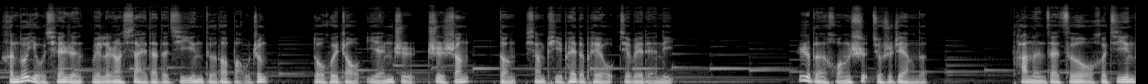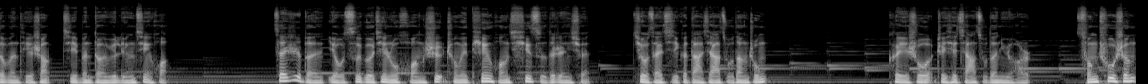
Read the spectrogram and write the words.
很多有钱人为了让下一代的基因得到保证，都会找颜值、智商等相匹配的配偶结为连理。日本皇室就是这样的，他们在择偶和基因的问题上基本等于零进化。在日本，有资格进入皇室成为天皇妻子的人选，就在几个大家族当中。可以说，这些家族的女儿，从出生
